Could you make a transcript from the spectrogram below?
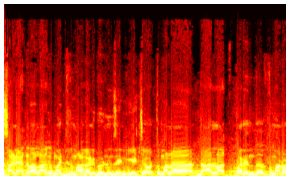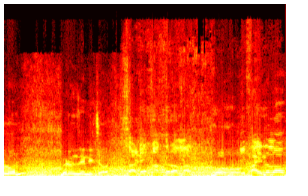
साडे अकरा लाखमध्ये तुम्हाला गाडी भेटून जाईल. याच्यावर तुम्हाला दहा लाखपर्यंत तुम्हाला लोन भेटून जाईल याच्यावर. साडे अकरा लाख. हो हो. ही फायनल ऑफ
